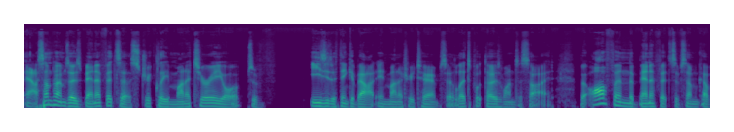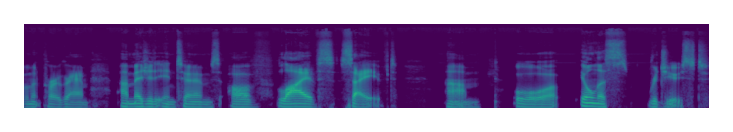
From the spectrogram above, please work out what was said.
Now, sometimes those benefits are strictly monetary or sort of easy to think about in monetary terms. So let's put those ones aside. But often the benefits of some government program are measured in terms of lives saved um, or illness reduced.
